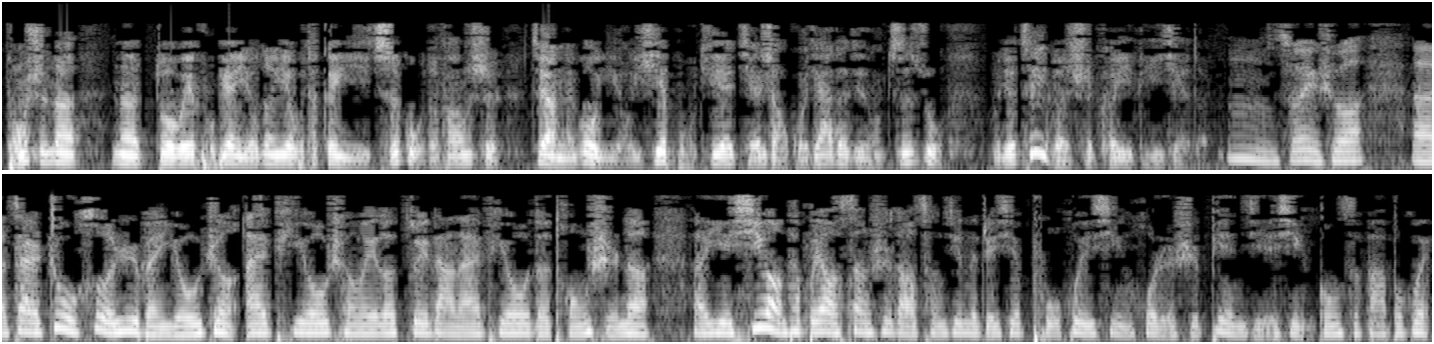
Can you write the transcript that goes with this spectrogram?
同时呢，那作为普遍邮政业务，它可以以持股的方式，这样能够有一些补贴，减少国家的这种资助。我觉得这个是可以理解的。嗯，所以说呃，在祝贺日本邮政 IPO 成为了。最大的 IPO 的同时呢，呃，也希望它不要丧失到曾经的这些普惠性或者是便捷性。公司发布会。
